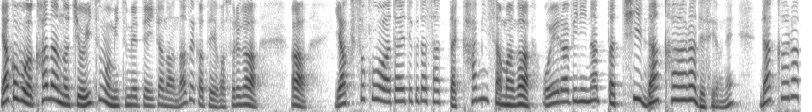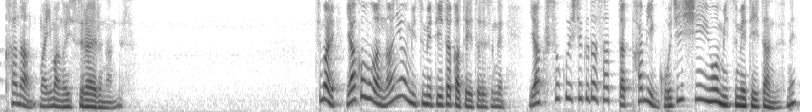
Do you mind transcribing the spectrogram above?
ヤコブがカナンの地をいつも見つめていたのはなぜかといえば、それが、あ約束を与えてくださった神様がお選びになった地だからですよね。だからカナン、まあ、今のイスラエルなんです。つまり、ヤコブが何を見つめていたかというとですね、約束してくださった神ご自身を見つめていたんですね。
